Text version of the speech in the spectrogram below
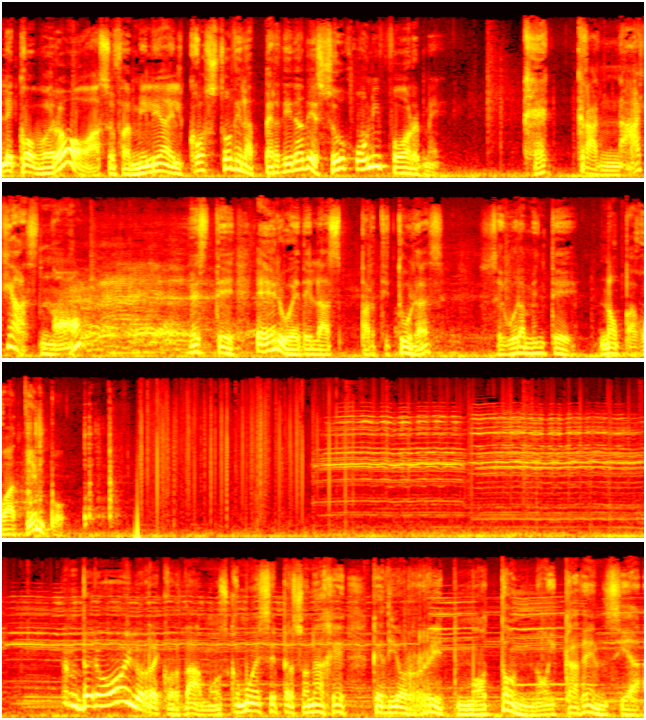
le cobró a su familia el costo de la pérdida de su uniforme. ¡Qué canallas, ¿no? Este héroe de las partituras seguramente no pagó a tiempo. Pero hoy lo recordamos como ese personaje que dio ritmo, tono y cadencia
